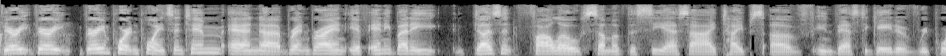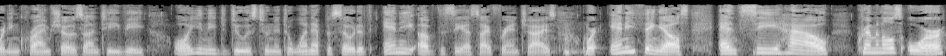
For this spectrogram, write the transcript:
Very, very, very important points. And Tim and uh, Brent and Brian, if anybody doesn't follow some of the CSI types of investigative reporting crime shows on TV, all you need to do is tune into one episode of any of the CSI franchise or anything else and see how criminals or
